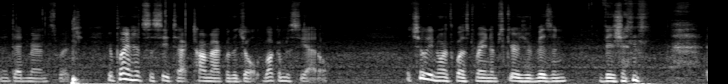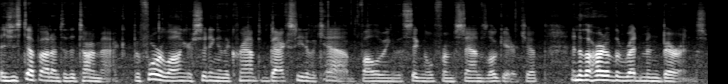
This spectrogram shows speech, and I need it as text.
the dead man switch. Your plane hits the SeaTac tarmac with a jolt. Welcome to Seattle. The chilly northwest rain obscures your vision, vision as you step out onto the tarmac. Before long, you're sitting in the cramped back seat of a cab, following the signal from Sam's locator chip into the heart of the Redmond Barrens.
